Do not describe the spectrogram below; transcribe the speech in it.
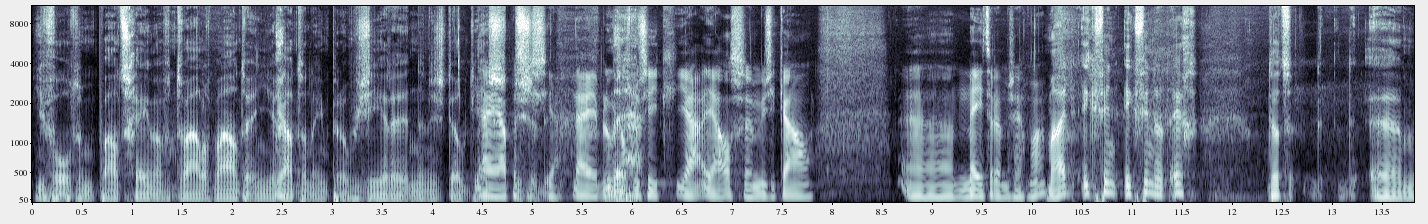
je- volgt een bepaald schema van twaalf maanden en je Ja. gaat dan improviseren en dan is het ook ja, jazz. ja Dus precies. het- Ja. Nee, blues als muziek. Ja, ja als muzikaal eh metrum, zeg maar. Maar ik vind, ik vind dat echt. Dat, ehm,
